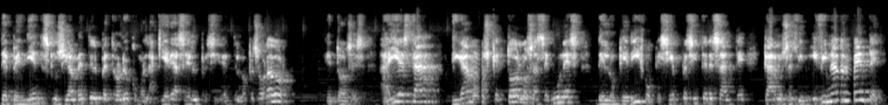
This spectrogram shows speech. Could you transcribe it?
dependiente exclusivamente del petróleo como la quiere hacer el presidente López Obrador. Entonces, ahí está, digamos que todos los asegúnes de lo que dijo, que siempre es interesante, Carlos Slim. Y finalmente,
